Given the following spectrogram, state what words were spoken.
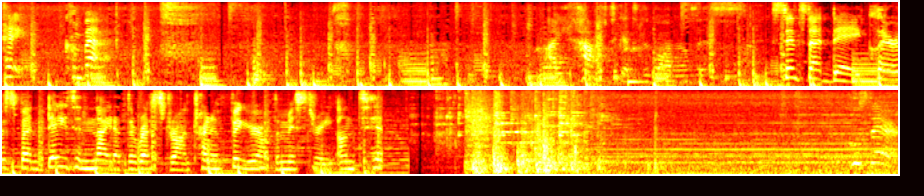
Hey, come back. I have to get to the bottom of this. Since that day, Clara spent days and nights at the restaurant trying to figure out the mystery until... Who's there?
